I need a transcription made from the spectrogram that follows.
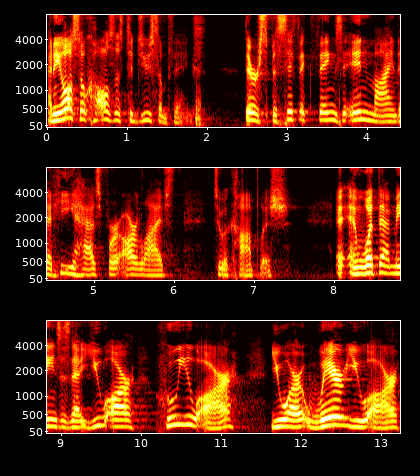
And He also calls us to do some things. There are specific things in mind that He has for our lives to accomplish. And, and what that means is that you are who you are you are where you are.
